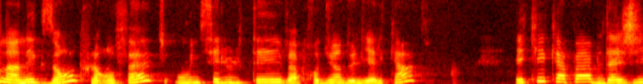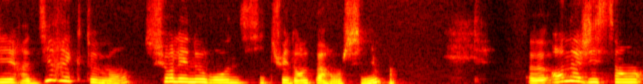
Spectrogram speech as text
on a un exemple en fait où une cellule T va produire de l'IL4 et qui est capable d'agir directement sur les neurones situés dans le parenchyme en agissant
